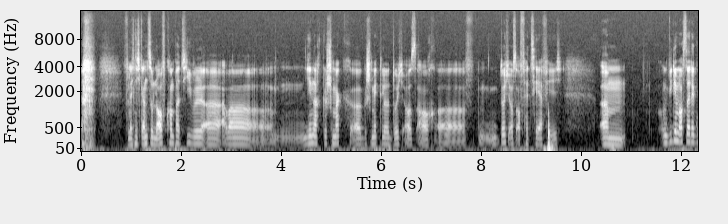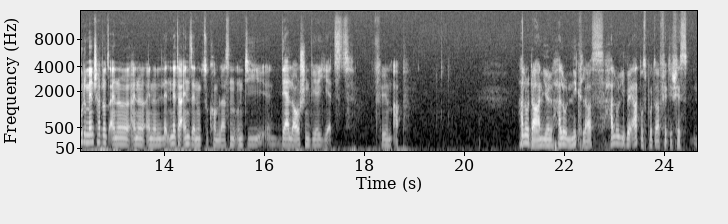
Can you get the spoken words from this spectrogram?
Vielleicht nicht ganz so laufkompatibel, äh, aber äh, je nach Geschmack, äh, Geschmäckle durchaus auch, äh, durchaus auch verzehrfähig. Ähm, und wie dem auch sei, der gute Mensch hat uns eine, eine, eine nette Einsendung zukommen lassen und die, der lauschen wir jetzt. Film ab. Hallo Daniel, hallo Niklas, hallo liebe Erdnussbutter-Fetischisten.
